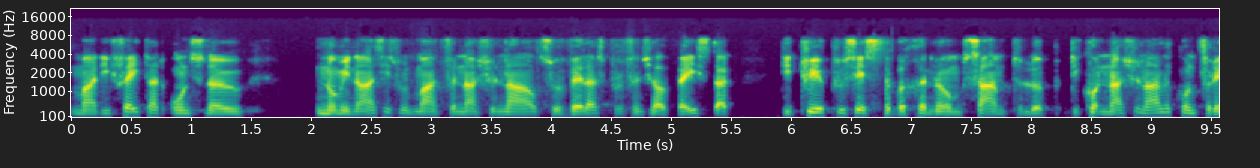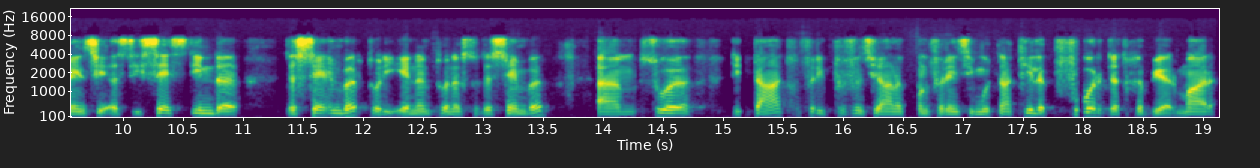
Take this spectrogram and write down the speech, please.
maar die feit dat ons nou nominasies moet maak vir nasionaal sowel as provinsiaal wys dat die twee prosesse begin om saam te loop. Die nasionale konferensie is die 16de Desember tot die 21ste Desember. Ehm um, so die datum vir die provinsiale konferensie moet natuurlik voor dit gebeur, maar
